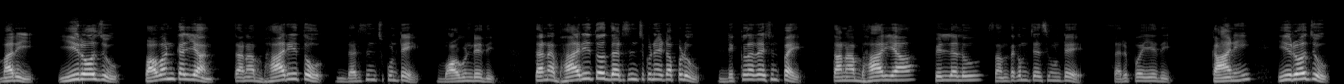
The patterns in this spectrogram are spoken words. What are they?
మరి ఈరోజు పవన్ కళ్యాణ్ తన భార్యతో దర్శించుకుంటే బాగుండేది. తన భార్యతో దర్శించుకునేటప్పుడు డిక్లరేషన్పై తన భార్య పిల్లలు సంతకం చేసి ఉంటే సరిపోయేది. కానీ ఈరోజు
